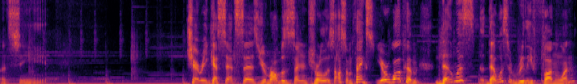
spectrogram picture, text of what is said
Let's see. Cherry Cassette says, your Marvelous design control is awesome. Thanks. You're welcome. That was that was a really fun one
